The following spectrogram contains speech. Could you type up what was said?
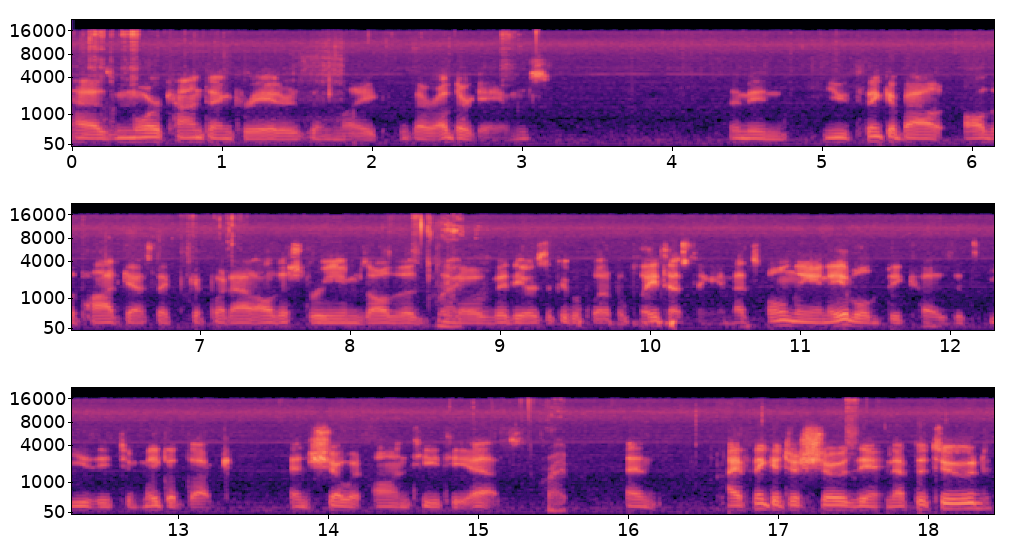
has more content creators than like their other games. I mean, you think about all the podcasts that get put out, all the streams, all the you Right. know videos that people put up in playtesting, and that's only enabled because it's easy to make a deck and show it on TTS. Right. And I think it just shows the ineptitude.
